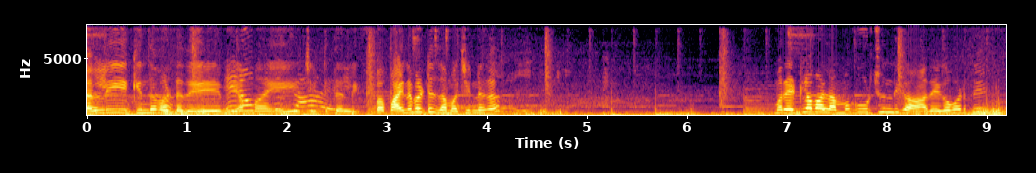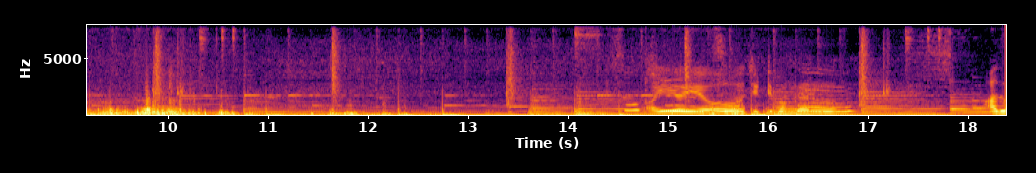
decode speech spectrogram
తల్లి కింద పడ్డదే మీ అమ్మాయి చిట్టి తల్లి. పైన పెట్టేద్దామా చిన్నగా? మరి ఎట్లా వాళ్ళ అమ్మ కూర్చుందిగా? అది ఎగబడితే? అయ్యయ్యో చిట్టి బంగారు. అది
